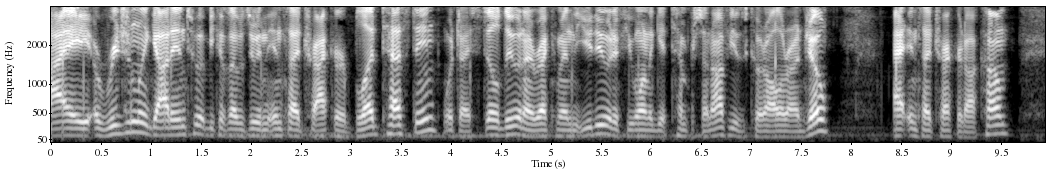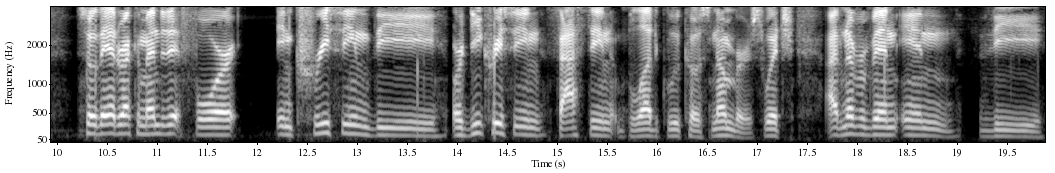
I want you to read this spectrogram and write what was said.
I originally got into it because I was doing the Inside Tracker blood testing, which I still do, and I recommend that you do it. If you want to get 10% off, use the code AllAroundJoe at InsideTracker.com. So they had recommended it for increasing the or decreasing fasting blood glucose numbers, which I've never been in the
